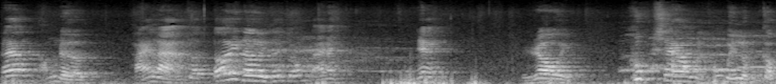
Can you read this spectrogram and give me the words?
À không? được. Phải làm cho tới nơi tới chốn tại đây. Nha. Rồi, khúc sau mình không bị lủng cục.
